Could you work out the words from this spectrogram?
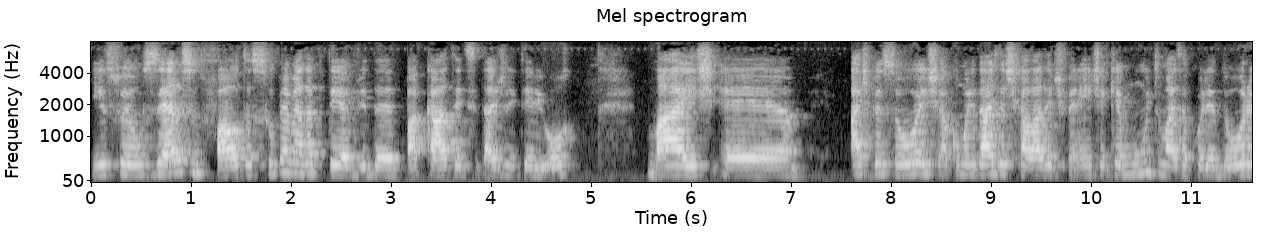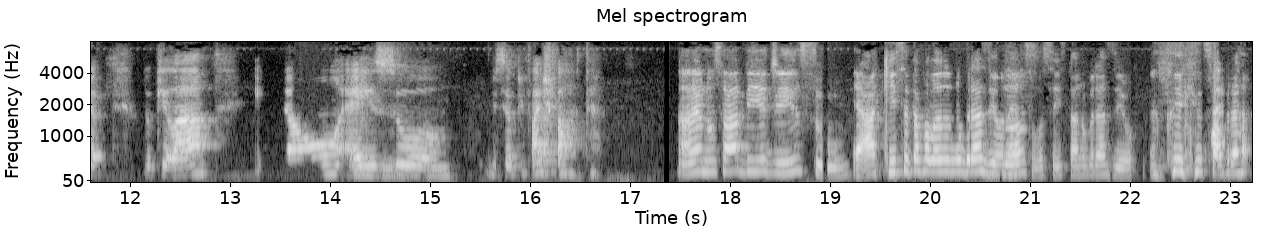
Isso eu zero sinto falta, super me adaptei à vida pacata de cidade do interior. Mas é, as pessoas, a comunidade da escalada é diferente, aqui é muito mais acolhedora do que lá. Então é uhum. isso, isso é o que faz falta. Ah, eu não sabia disso. É, aqui você está falando no Brasil, né? Nossa. né? Você está no Brasil. Só pra...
